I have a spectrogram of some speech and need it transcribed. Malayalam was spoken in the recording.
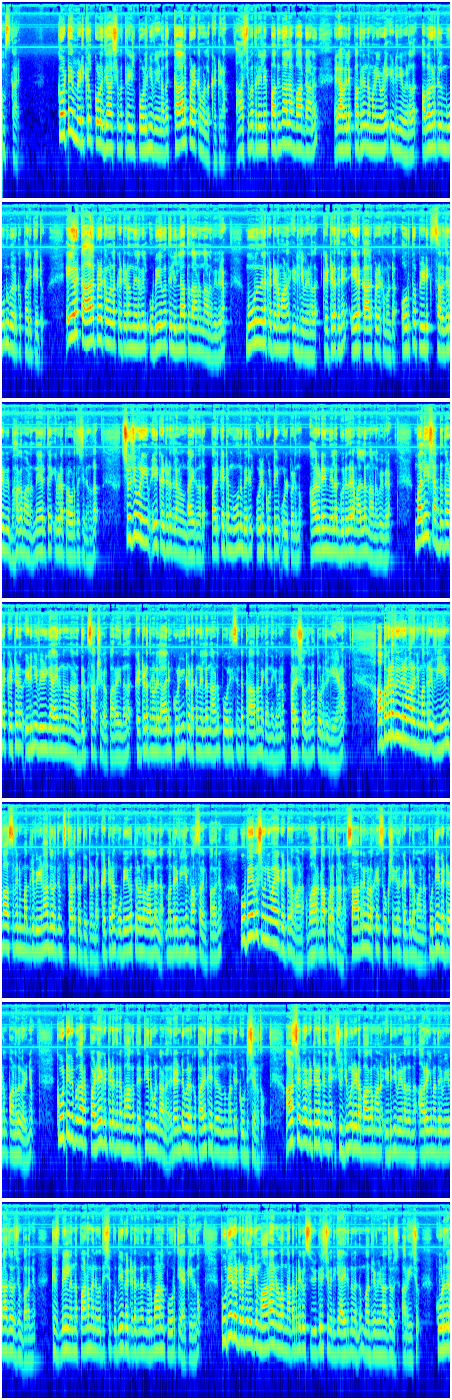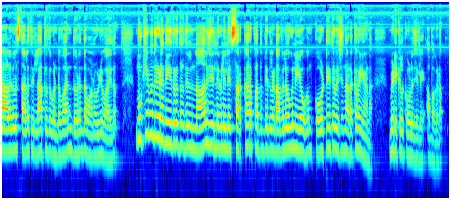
നമസ്കാരം. കോട്ടയം മെഡിക്കൽ കോളേജ് ആശുപത്രിയിൽ പൊളിഞ്ഞു വീണത് കാലപ്പഴക്കമുള്ള കെട്ടിടം. ആശുപത്രിയിലെ പതിനാലാം വാർഡാണ് രാവിലെ പതിനൊന്ന് മണിയോടെ ഇടിഞ്ഞു വീണത്. അപകടത്തിൽ മൂന്ന് പേർക്ക് പരിക്കേറ്റു. ഏറെ കാലപ്പഴക്കമുള്ള കെട്ടിടം നിലവിൽ ഉപയോഗത്തിലില്ലാത്തതാണെന്നാണ് വിവരം. മൂന്ന് നില കെട്ടിടമാണ് ഇടിഞ്ഞു വീണത്. കെട്ടിടത്തിന് ഏറെ കാലപ്പഴക്കമുണ്ട്. ഓർത്തോപീഡിക് സർജറി വിഭാഗമാണ് നേരത്തെ ഇവിടെ പ്രവർത്തിച്ചിരുന്നത്. ശുചിമുറിയും ഈ കെട്ടിടത്തിലാണ് ഉണ്ടായിരുന്നത്. പരിക്കേറ്റ മൂന്ന് പേരിൽ ഒരു കുട്ടിയും ഉൾപ്പെടുന്നു. ആരുടെയും നില ഗുരുതരമല്ലെന്നാണ് വിവരം. വലിയ ശബ്ദത്തോടെ കെട്ടിടം ഇടിഞ്ഞു വീഴുകയായിരുന്നുവെന്നാണ് ദൃക്സാക്ഷികൾ പറയുന്നത്. കെട്ടിടത്തിനുള്ളിൽ ആരും കുടുങ്ങിക്കിടക്കുന്നില്ലെന്നാണ് പോലീസിന്റെ പ്രാഥമിക നിഗമനം. പരിശോധന തുടരുകയാണ്. അപകട വിവരം അറിഞ്ഞ് മന്ത്രി വി എൻ വാസവനും മന്ത്രി വീണ ജോർജും സ്ഥലത്തെത്തിയിട്ടുണ്ട്. കെട്ടിടം ഉപയോഗത്തിലുള്ളതല്ലെന്ന് മന്ത്രി വി എൻ വാസവൻ പറഞ്ഞു. ഉപയോഗശൂന്യമായ കെട്ടിടമാണ്. വാർഡ് അപ്പുറത്താണ്. സാധനങ്ങളൊക്കെ സൂക്ഷിക്കുന്ന കെട്ടിടമാണ്. പുതിയ കെട്ടിടം പണിത് കഴിഞ്ഞു. കൂട്ടിരിപ്പുകാർ പഴയ കെട്ടിടത്തിന്റെ ഭാഗത്ത് എത്തിയതുകൊണ്ടാണ് രണ്ടുപേർക്ക് പരിക്കേറ്റതെന്ന് മന്ത്രി കൂട്ടിച്ചേർത്തു. അടച്ചിട്ട കെട്ടിടത്തിന്റെ ശുചിമുറിയുടെ ഭാഗമാണ് ഇടിഞ്ഞു വീണതെന്ന് ആരോഗ്യമന്ത്രി വീണ ജോർജും പറഞ്ഞു. കിഫ്ബിയിൽ നിന്ന് പണം അനുവദിച്ച് പുതിയ കെട്ടിടത്തിന്റെ നിർമ്മാണം പൂർത്തിയാക്കിയിരുന്നു. പുതിയ കെട്ടിടത്തിലേക്ക് മാറാനുള്ള നടപടികൾ സ്വീകരിച്ചു വരികയായിരുന്നുവെന്നും മന്ത്രി വീണ ജോർജ് അറിയിച്ചു. കൂടുതൽ ആളുകൾ സ്ഥലത്തില്ലാത്തതുകൊണ്ട് വൻ ദുരന്തമാണ് ഒഴിവായത്. മുഖ്യമന്ത്രിയുടെ നേതൃത്വത്തിൽ നാല് ജില്ലകളിലെ സർക്കാർ പദ്ധതികളുടെ അവലോകന യോഗം കോട്ടയത്ത് വെച്ച് നടക്കവെയാണ് മെഡിക്കൽ കോളേജിലെ അപകടം.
